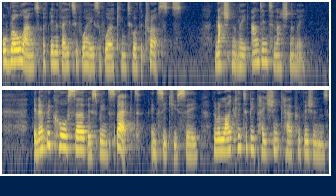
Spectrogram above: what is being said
or rollout of innovative ways of working to other trusts nationally and internationally. In every core service we inspect in CQC, there are likely to be patient care provisions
